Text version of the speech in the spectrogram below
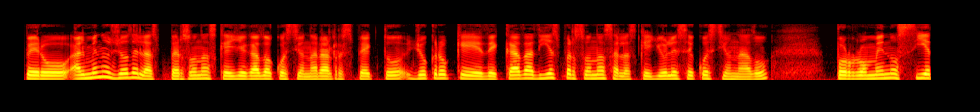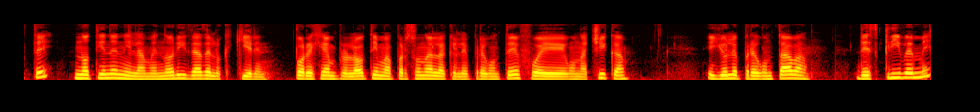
pero al menos yo de las personas que he llegado a cuestionar al respecto, yo creo que de cada 10 personas a las que yo les he cuestionado, por lo menos 7 no tienen ni la menor idea de lo que quieren. Por ejemplo, la última persona a la que le pregunté fue una chica, y yo le preguntaba, descríbeme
